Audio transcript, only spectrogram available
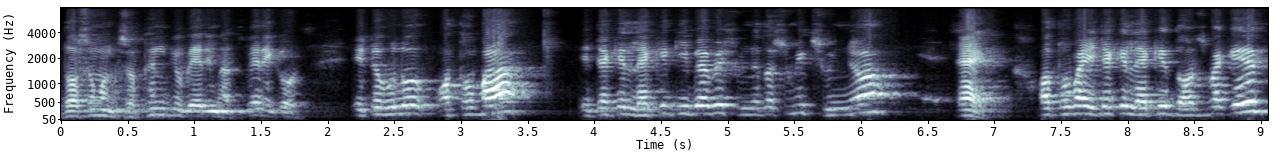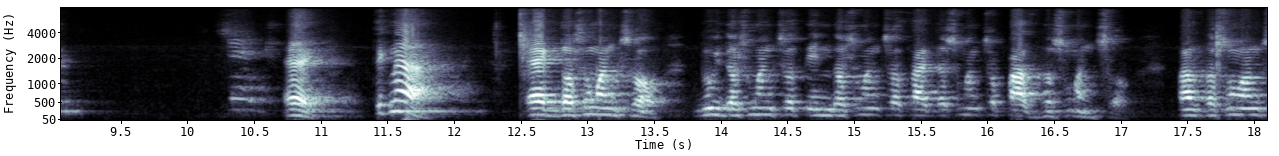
দশমাংশ। Thank you very much very good এটা হলো অথবা এটাকে লেখে কীভাবে? শূন্য দশমিক শূন্য এক। অথবা এটাকে লেখে দশ ভাগের এক ঠিক না? এক দশমাংশ, দুই দশমাংশ, তিন দশমাংশ, চার দশমাংশ, পাঁচ দশমাংশ। পাঁচ দশমাংশ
